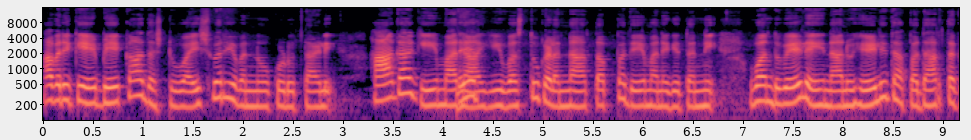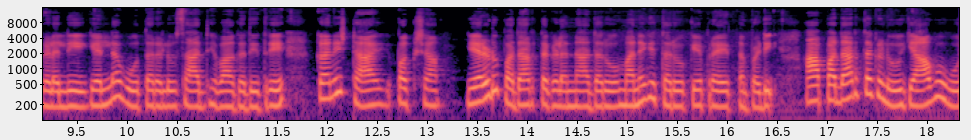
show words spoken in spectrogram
ಅವರಿಗೆ ಬೇಕಾದಷ್ಟು ಐಶ್ವರ್ಯವನ್ನು ಕೊಡುತ್ತಾಳೆ. ಹಾಗಾಗಿ ಮರೆಯ ಈ ವಸ್ತುಗಳನ್ನು ತಪ್ಪದೆ ಮನೆಗೆ ತನ್ನಿ. ಒಂದು ವೇಳೆ ನಾನು ಹೇಳಿದ ಪದಾರ್ಥಗಳಲ್ಲಿ ಎಲ್ಲವೂ ತರಲು ಸಾಧ್ಯವಾಗದಿದ್ದರೆ ಕನಿಷ್ಠ ಪಕ್ಷ ಎರಡು ಪದಾರ್ಥಗಳನ್ನಾದರೂ ಮನೆಗೆ ತರೋಕೆ ಪ್ರಯತ್ನ ಪಡಿ ಆ ಪದಾರ್ಥಗಳು ಯಾವುವು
